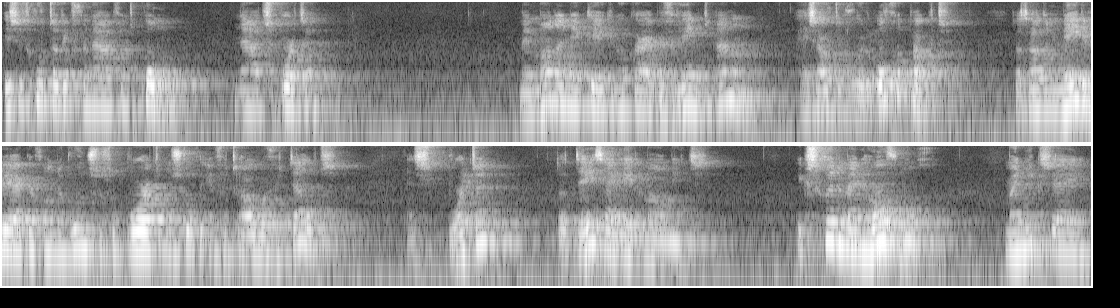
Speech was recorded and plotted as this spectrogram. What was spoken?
is het goed dat ik vanavond kom na het sporten? Mijn man en ik keken elkaar bevreemd aan. Hij zou toch worden opgepakt? Dat had een medewerker van de Woensel Support ons toch in vertrouwen verteld. En sporten, dat deed hij helemaal niet. Ik schudde mijn hoofd nog, maar Niek zei,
